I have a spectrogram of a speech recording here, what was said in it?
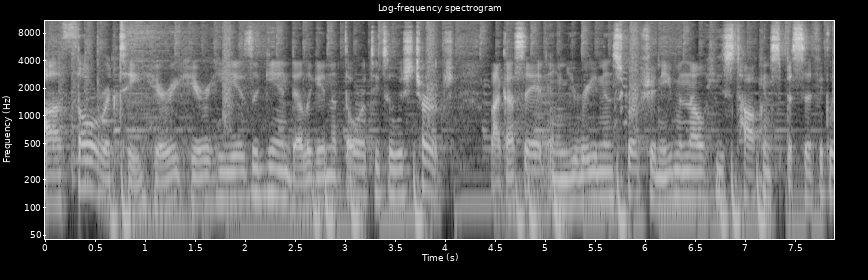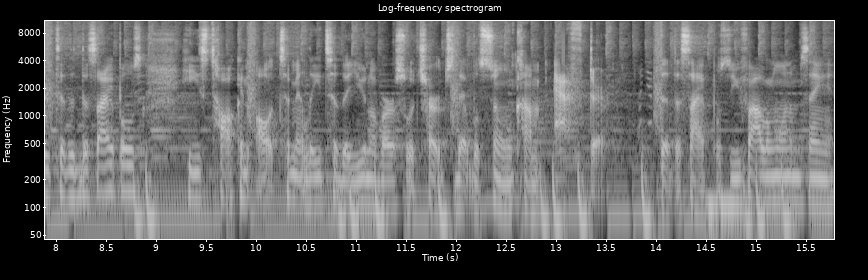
authority. Here, here he is again, delegating authority to his church. Like I said, when you read in scripture, even though he's talking specifically to the disciples, he's talking ultimately to the universal church that will soon come after the disciples. You follow what I'm saying?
